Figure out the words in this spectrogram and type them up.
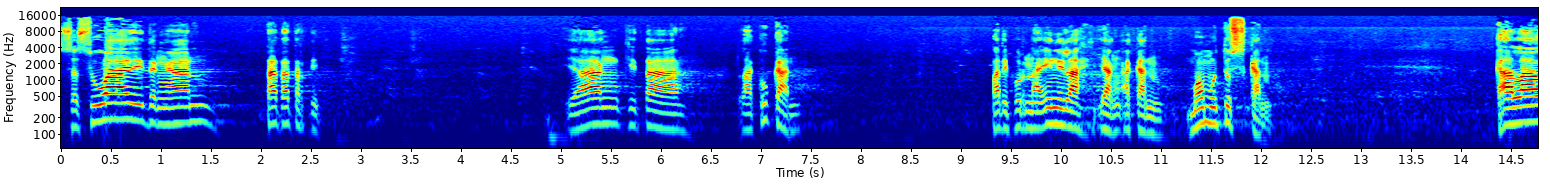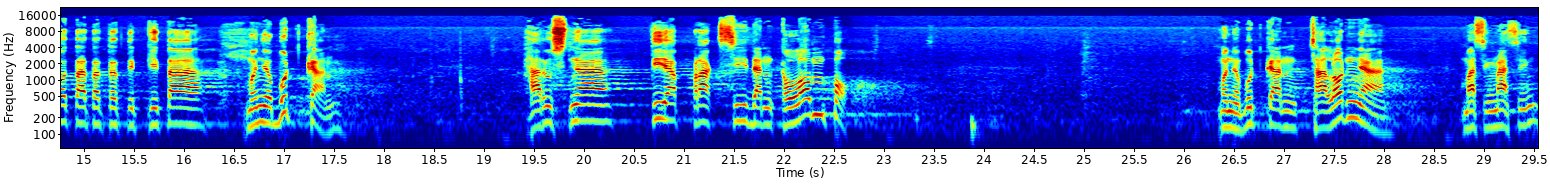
Sesuai dengan tata tertib yang kita lakukan, paripurna inilah yang akan memutuskan. Kalau tata tertib kita menyebutkan harusnya tiap fraksi dan kelompok menyebutkan calonnya masing-masing,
